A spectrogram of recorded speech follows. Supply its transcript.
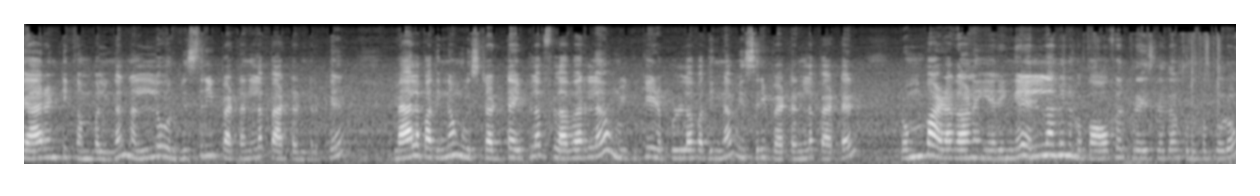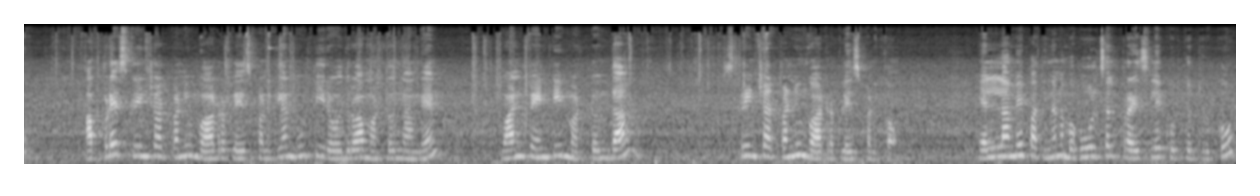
கேரண்டி கம்பல்ங்க நல்ல ஒரு விசிறி பேட்டர்னில் பேட்டர்ன் இருக்குது மேலே பார்த்தீங்கன்னா உங்களுக்கு ஸ்டட் டைப்பில் ஃப்ளவரில் உங்களுக்கு கீழே ஃபுல்லாக பார்த்தீங்கன்னா விசிறி பேட்டர்னில் பேட்டர்ன் ரொம்ப அழகான இயரிங்க எல்லாமே நம்ம இப்போ ஆஃபர் ப்ரைஸில் தான் கொடுக்க போகிறோம் அப்படியே ஸ்க்ரீன்ஷாட் பண்ணி உங்கள் ஆர்டர் ப்ளேஸ் பண்ணிக்கலாம். நூற்றி இருபது ரூபா மட்டும்தாங்க. ஒன் டுவெண்ட்டி மட்டும்தான். ஸ்க்ரீன்ஷாட் பண்ணி உங்கள் ஆர்டர் ப்ளேஸ் பண்ணிக்கோங்க எல்லாமே பார்த்திங்கன்னா நம்ம ஹோல்சேல் ப்ரைஸ்லேயே கொடுத்துட்ருக்கோம்.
